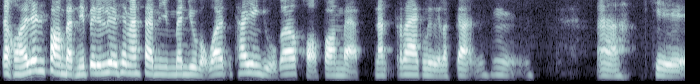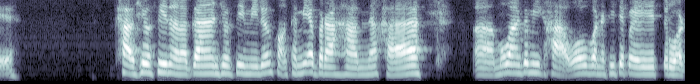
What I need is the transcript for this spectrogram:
แต่ขอให้เล่นฟอร์มแบบนี้ไปเรื่อยๆใช่ไหมแฟนแมนยูบอกว่าถ้ายังอยู่ก็ขอฟอร์มแบบนัดแรกเลยละกัน อืมอ่าโอเค ข่าวเชลซีหน่อยละกันเชลซีมีเรื่องของทามิอับราฮัมนะคะเมื่อวานก็มีข่าวว่าวันอาทิตย์จะไปตรวจ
